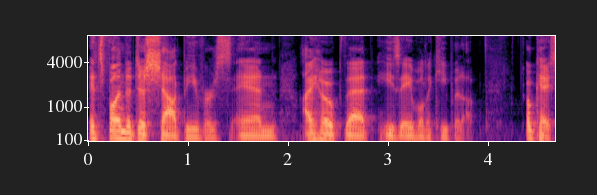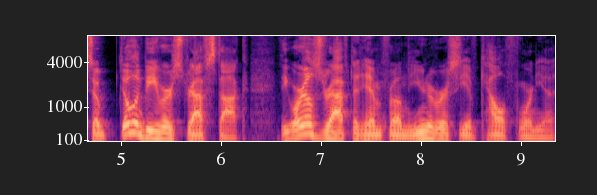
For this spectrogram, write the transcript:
it's fun to just shout beavers and i hope that he's able to keep it up. Okay so dylan beavers draft stock. The orioles drafted him from the university of california.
